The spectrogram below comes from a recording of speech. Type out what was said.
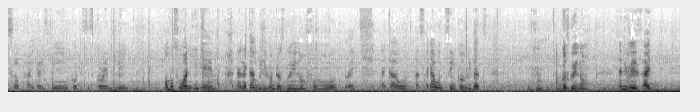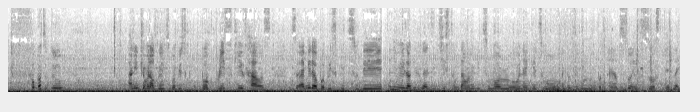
What's up? How you guys doing? God, this is currently almost 1 a.m. and I can't believe I'm just going home from work. Like I can't I can't think of it that I'm just going home. Anyways, I forgot to do an intro when I was going to Bobrisky's house. So I made up Bobrisky today. Anyways, I'll give you guys the gist of that one maybe tomorrow or when I get home. I don't even know, but I am so exhausted. Like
